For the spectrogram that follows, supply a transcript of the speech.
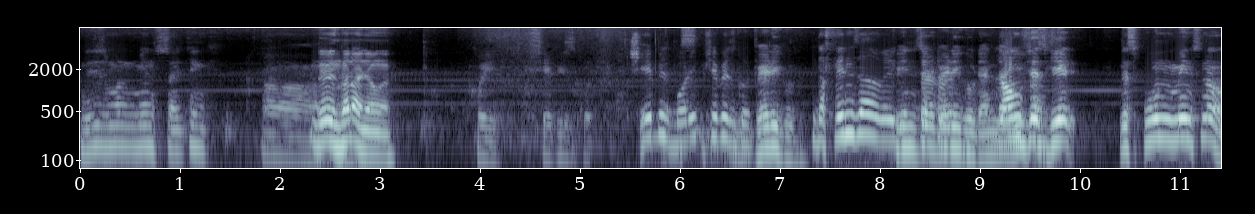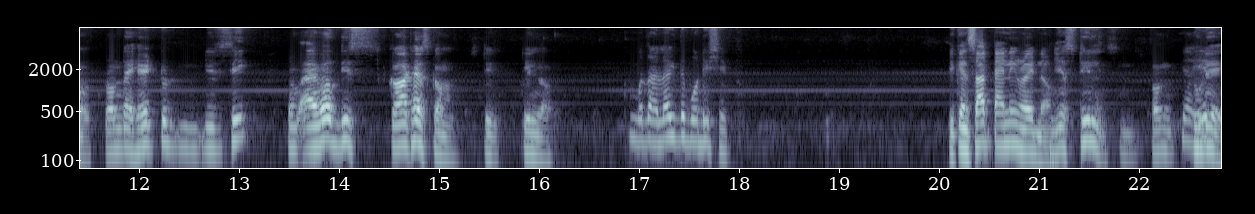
This is one means I think. Uh, Ngayon ka na niya nga. koi shape is good. Shape is body shape is good. Very good. The fins are very Fins good. are very good, and Long you just hear the spoon means no from the head to you see from above this cart has come still till now. But I like the body shape. You can start tanning right now. Yes, still from Yeah, today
